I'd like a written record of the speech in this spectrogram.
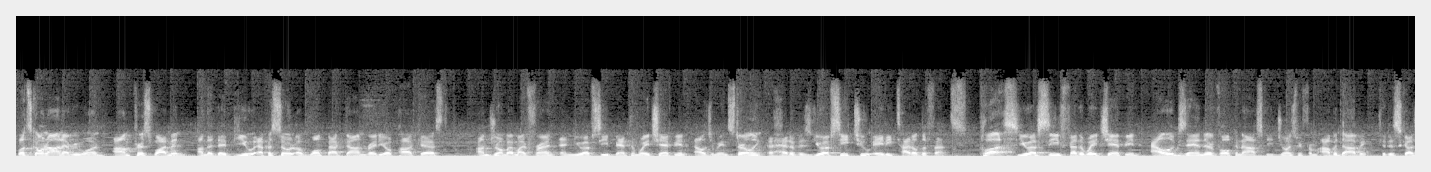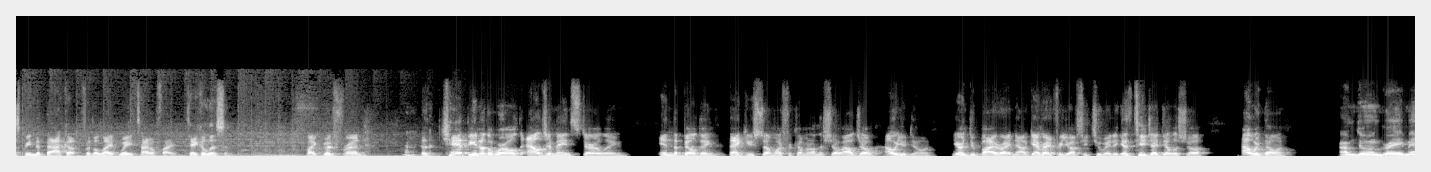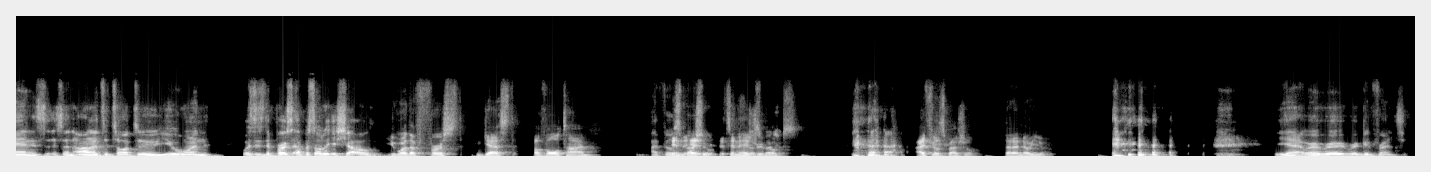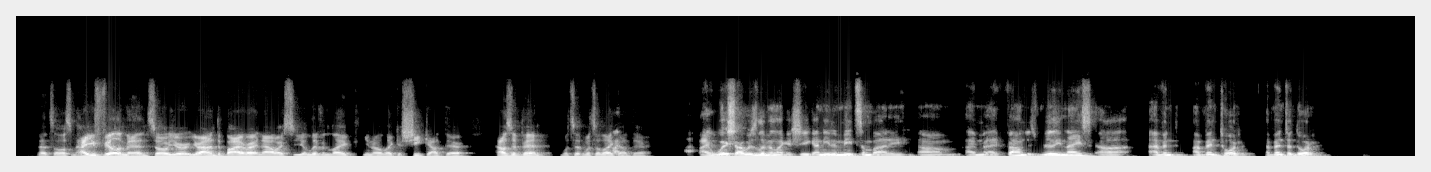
What's going on, everyone? I'm Chris Weidman on the debut episode of Won't Back Down Radio podcast. I'm joined by my friend and UFC bantamweight champion Aljamain Sterling ahead of his UFC 280 title defense. Plus, UFC featherweight champion Alexander Volkanovski joins me from Abu Dhabi to discuss being the backup for the lightweight title fight. Take a listen. My good friend, the champion of the world, Aljamain Sterling, in the building. Thank you so much for coming on the show. Aljo, how are you doing? You're in Dubai right now, getting ready for UFC 280 against TJ Dillashaw. How we doing? I'm doing great, man. It's it's an honor to talk to you on what's this, the first episode of your show. You are the first guest of all time. I feel In- special. it- it's in the history books. I feel special that I know you. yeah, we're we're we're good friends. That's awesome. How you feeling, man? So you're you're out in Dubai right now. I see you living like you know like a sheik out there. How's it been? What's it What's it like I- out there? I wish I was living like a sheik. I need to meet somebody. Um, I, I found this really nice uh Avent Aventor Aventador.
